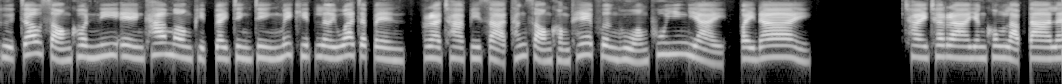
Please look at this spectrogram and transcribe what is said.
คือเจ้าสองคนนี่เองข้ามองผิดไปจริง ๆ ไม่คิดเลยว่าจะเป็น ราชาปีศาจทั้งสองของเทพเฟืองหวงผู้ยิ่งใหญ่ไปได้ ชายชรายังคงหลับตาและ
